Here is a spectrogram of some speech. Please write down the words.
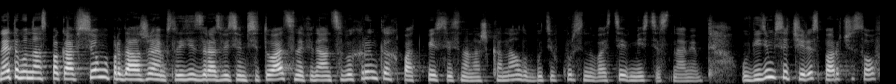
На этом у нас пока все. Мы продолжаем следить за развитием ситуации на финансовых рынках. Подписывайтесь на наш канал и будьте в курсе новостей вместе с нами. Увидимся через пару часов.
